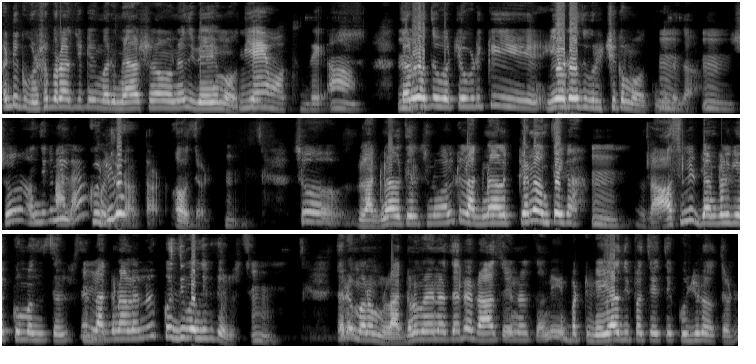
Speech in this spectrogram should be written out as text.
అంటే ఇక వృషభ రాశికి మరి మేషం అనేది వ్యయం అవుతుంది. ఏమవుతుంది ఆ. తర్వాత వచ్చేప్పటికి ఏడోది వృశ్చికం అవుతుంది కదా. సో అందుకని కుజుడు అవుతాడు. సో లగ్నాలు తెలిసిన వాళ్ళకి లగ్నాలకైనా అంతేగా ఉమ్, రాశులు జనరల్గా ఎక్కువ మందికి తెలిస్తే ఉమ్. లగ్నాలలో కొద్ది మందికి తెలుస్తాయి ఉమ్. సరే మనం లగ్నమైనా సరే రాశి అయినా సరే బట్ వ్యయాధిపతి అయితే కుజుడు అవుతాడు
